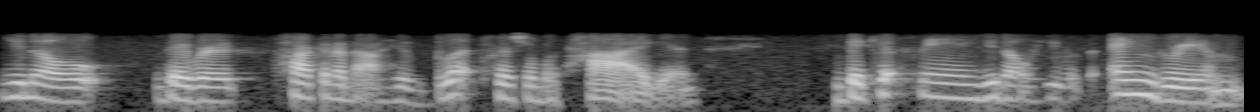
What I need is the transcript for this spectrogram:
you know, they were talking about his blood pressure was high and they kept saying, you know, he was angry and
